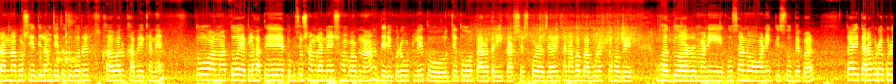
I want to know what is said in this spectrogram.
রান্না বসিয়ে দিলাম, যেহেতু দুপুরে খাবার খাবে এখানে। তো আমার তো একলা হাতে এত কিছু সামলানো সম্ভব না, দেরি করে উঠলে তো যত তাড়াতাড়ি কাজ শেষ করা যায়, এখানে আবার বাবু রাখতে হবে ঘর দুয়ার মানে গোছানো অনেক কিছু ব্যাপার। তাই তাড়াহুড়া করে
